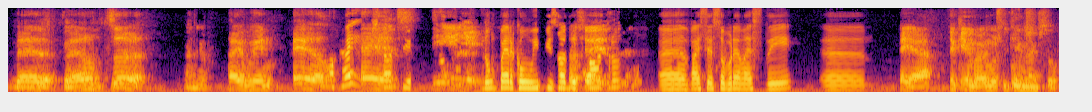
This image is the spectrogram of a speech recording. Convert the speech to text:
Be- Belter. I win L. Ok, está decidido. Não percam o episódio Está certo. 4. eh, vai ser sobre LSD. eh, É, é. Fiquem bem, meus Fiquem putos. bem, pessoal.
